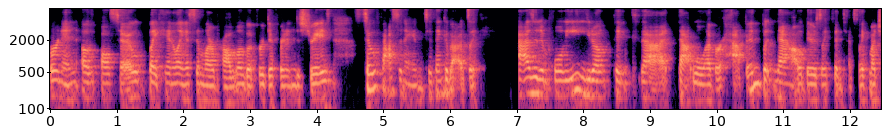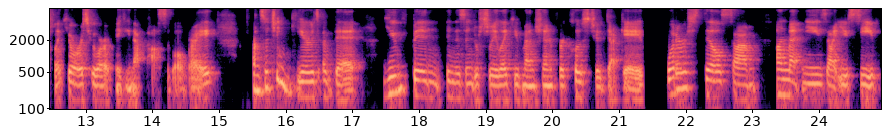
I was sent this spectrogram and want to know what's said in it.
Earnin of also like handling a similar problem, but for different industries. So fascinating to think about. It's like as an employee, you don't think that that will ever happen, but now there's like fintechs like much like yours who are making that possible, right? I'm switching gears a bit You've been in this industry, like you've mentioned, for close to a decade. What are still some unmet needs that you see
